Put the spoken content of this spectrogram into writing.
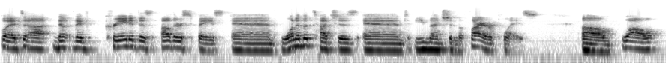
but uh, the, they've created this other space, and one of the touches, and you mentioned the fireplace. Um, while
